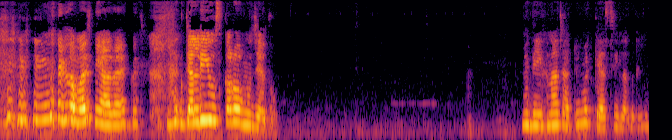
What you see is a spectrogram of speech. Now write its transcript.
समझ नहीं आ रहा है कुछ। जल्दी यूज़ करो मुझे तो। मैं देखना चाहती हूँ मैं कैसी लग रही हूँ।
